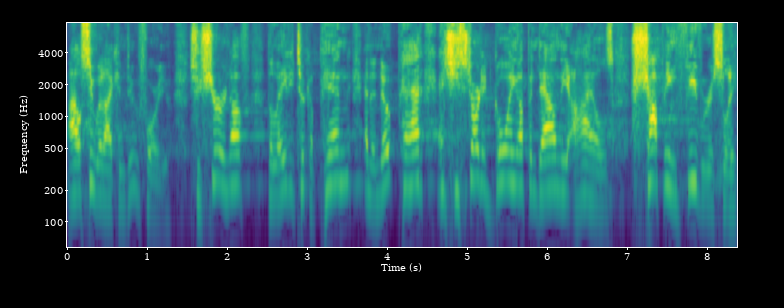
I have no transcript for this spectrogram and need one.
I'll see what I can do for you. So, sure enough, the lady took a pen and a notepad and she started going up and down the aisles, shopping feverishly.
